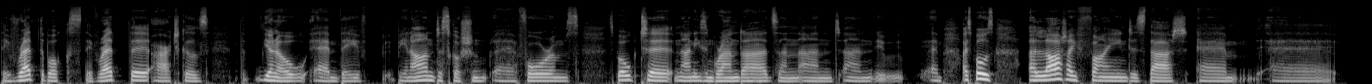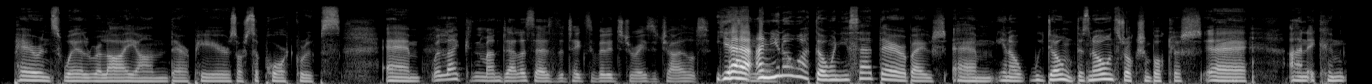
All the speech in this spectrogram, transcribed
They've read the books, they've read the articles, you know, and they've been on discussion uh, forums, spoke to nannies and granddads, and and and it- um, I suppose a lot I find is that um, uh, parents will rely on their peers or support groups. Um, well, like Mandela says, it takes a village to raise a child. Yeah, yeah. and you know what though, when you said there about, um, you know, we don't. There's no instruction booklet, uh, and it can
